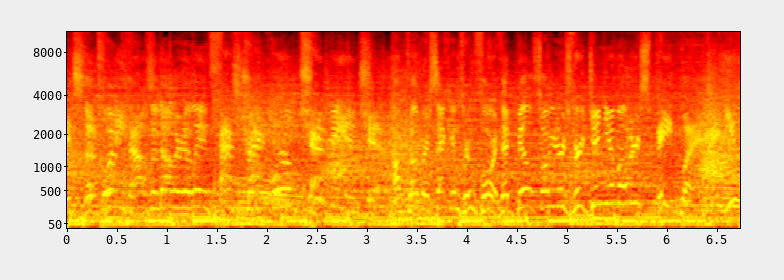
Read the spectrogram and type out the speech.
It's the $20,000 to win Fastrak World Championship October 2nd through 4th at Bill Sawyer's Virginia Motor Speedway. And you.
